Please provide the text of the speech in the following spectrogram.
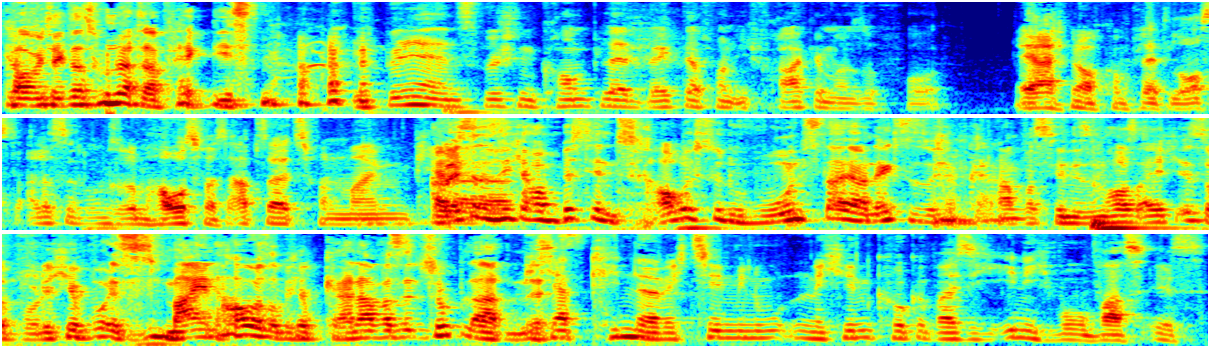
Kaufe ich inzwischen, direkt das 100er-Pack diesmal. ich bin ja inzwischen komplett weg davon. Ich frage immer sofort. Ja, ich bin auch komplett lost. Alles in unserem Haus, was abseits von meinem Keller... Aber ist das nicht auch ein bisschen traurig, so du wohnst da ja und denkst dir so, ich habe keine Ahnung, was hier in diesem Haus eigentlich ist, obwohl ich hier wohne. Es ist mein Haus, aber ich habe keine Ahnung, was in den Schubladen ist. Ich habe Kinder, wenn ich zehn Minuten nicht hingucke, weiß ich eh nicht, wo was ist.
